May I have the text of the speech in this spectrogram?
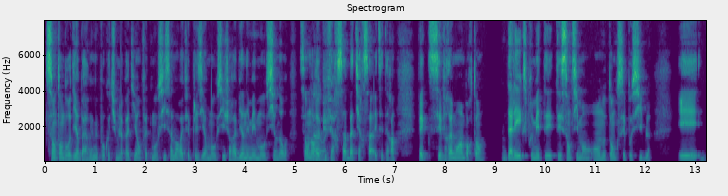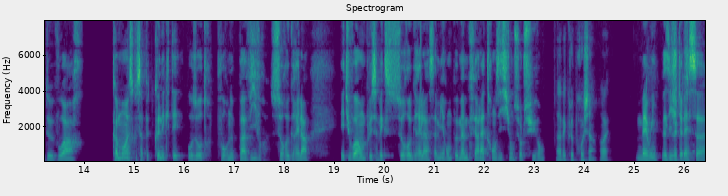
s'entendre dire, bah oui, mais pourquoi tu me l'as pas dit? En fait, moi aussi, ça m'aurait fait plaisir, moi aussi, j'aurais bien aimé, moi aussi, on, aurait, on bah aurait pu faire ça, bâtir ça, etc. Fait que c'est vraiment important d'aller exprimer tes, sentiments en autant que c'est possible et de voir comment est-ce que ça peut te connecter aux autres pour ne pas vivre ce regret-là. Et tu vois, en plus, avec ce regret-là, Samir, on peut même faire la transition sur le suivant. Avec le prochain, ouais. Ben oui, vas-y, je te laisse euh,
